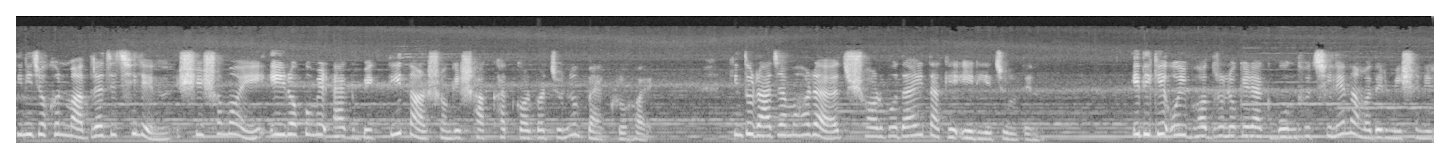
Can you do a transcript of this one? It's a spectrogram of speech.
তিনি যখন মাদ্রাজে ছিলেন, সে সময়ে এই রকমের এক ব্যক্তি তার সঙ্গে সাক্ষাৎ করবার জন্য ব্যগ্র হয়। কিন্তু রাজা মহারাজ সর্বদাই তাকে এড়িয়ে চলতেন। এদিকে ওই ভদ্রলোকের এক বন্ধু ছিলেন আমাদের মিশনের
